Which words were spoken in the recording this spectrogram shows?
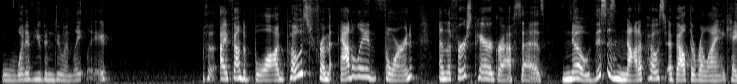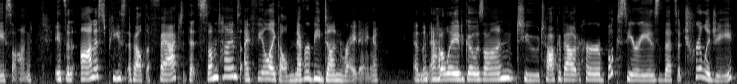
what have you been doing lately? I found a blog post from Adelaide Thorne, and the first paragraph says, No, this is not a post about the Relient K song. It's an honest piece about the fact that sometimes I feel like I'll never be done writing. And then Adelaide goes on to talk about her book series that's a trilogy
